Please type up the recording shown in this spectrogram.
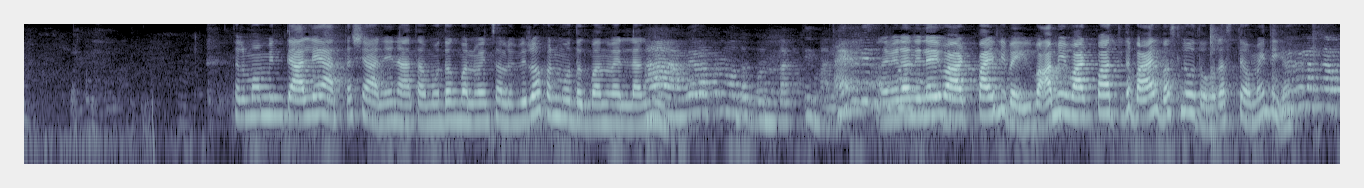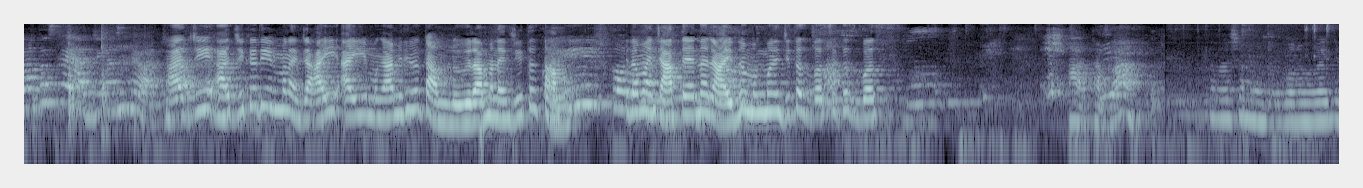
तर मम्मी ते आले आताशी आले ना आता मोदक बनवायला चालू विरो पण मोदक बनवायला लागली. आणि विराने लई वाट पाहिली बाई. आम्ही वाट पाहत तिथे बाहेर बसलो होतो रस्त्यावर माहिती का? आजी आजी कधी येईल म्हणायची? आई आई. मग आम्ही तिथं थांबलो. विरा म्हणायची इथं थांब. तिला म्हणायची आता येणार आई ना? मग म्हणायची इथंच बस इथंच बस. तर अशा मोदक बनवून राहिली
